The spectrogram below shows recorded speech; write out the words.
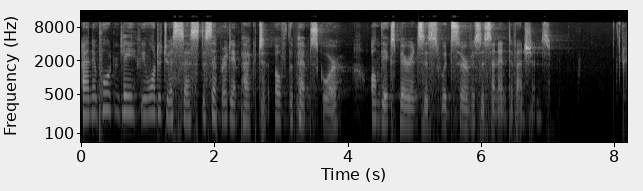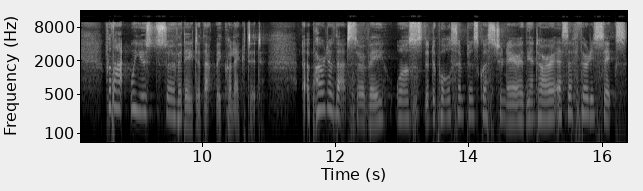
And importantly, we wanted to assess the separate impact of the PEM score on the experiences with services and interventions. For that, we used survey data that we collected. A part of that survey was the DePaul Symptoms Questionnaire, the entire SF36,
